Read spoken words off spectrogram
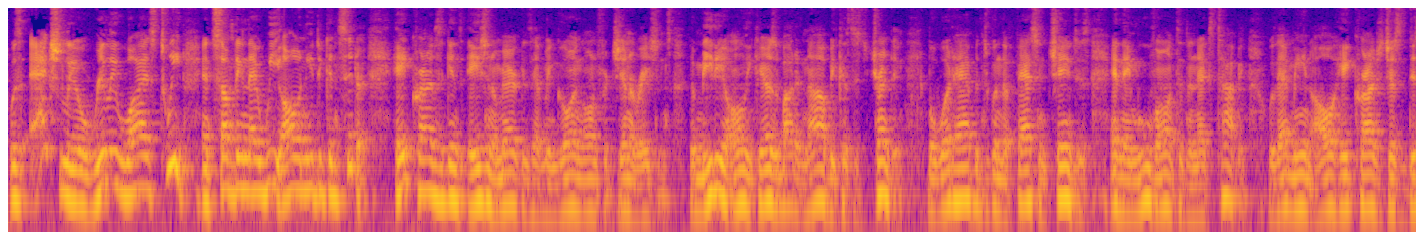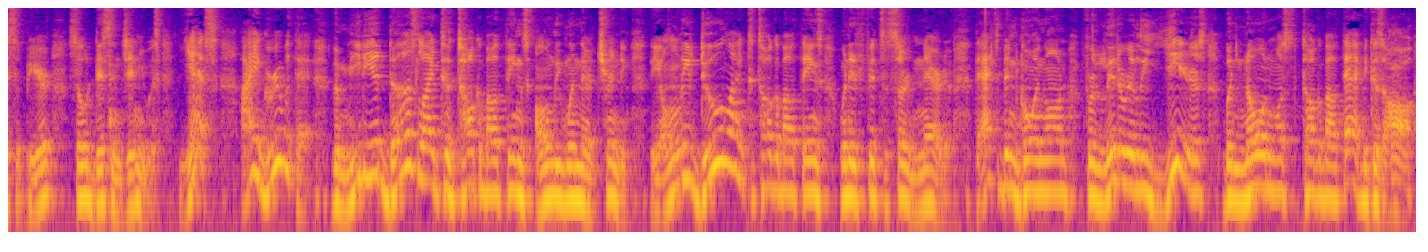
was actually a really wise tweet and something that we all need to consider. Hate crimes against Asian Americans have been going on for generations. The media only cares about it now because it's trending. But what happens when the fashion changes and they move on to the next topic? Will that mean all hate crimes just disappear? So disingenuous. Yes, I agree with that. The media does like to talk about things only when they're trending. They only do like to talk about things when it fits a certain narrative. That's been going on for literally years, but no one wants to talk about that because, oh,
